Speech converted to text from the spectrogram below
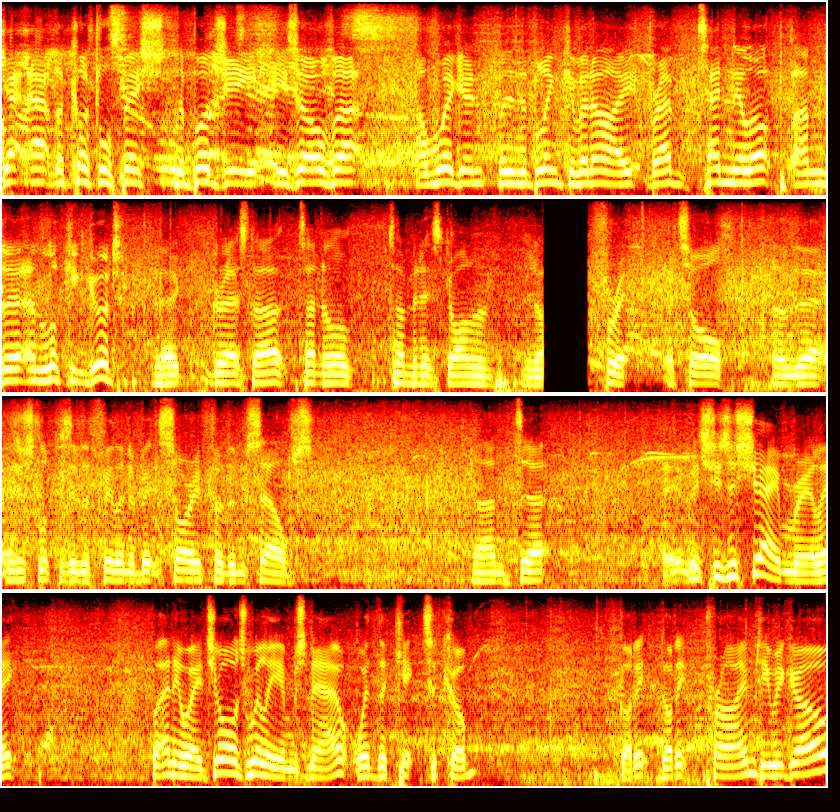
Get out the cuttlefish, the budgie is over, and Wigan, within the blink of an eye, Brev 10 0 up and, uh, and looking good Yeah, great start. 10 0 10 minutes gone, and you know. for it at all. And uh, they just look as if they're feeling a bit sorry for themselves. And uh, which is a shame, really. But anyway, George Williams now with the kick to come. Got it, got it primed. Here we go.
